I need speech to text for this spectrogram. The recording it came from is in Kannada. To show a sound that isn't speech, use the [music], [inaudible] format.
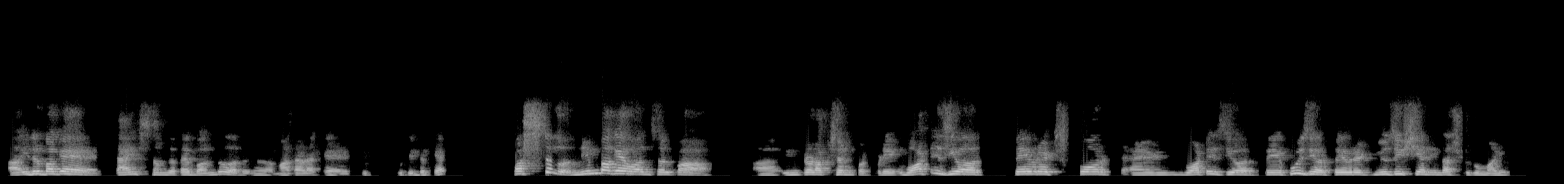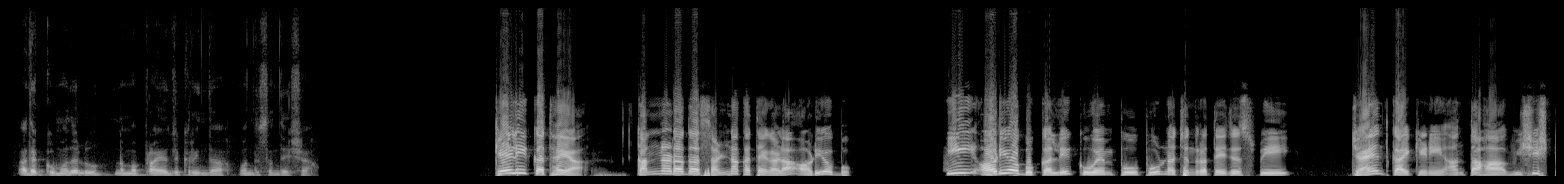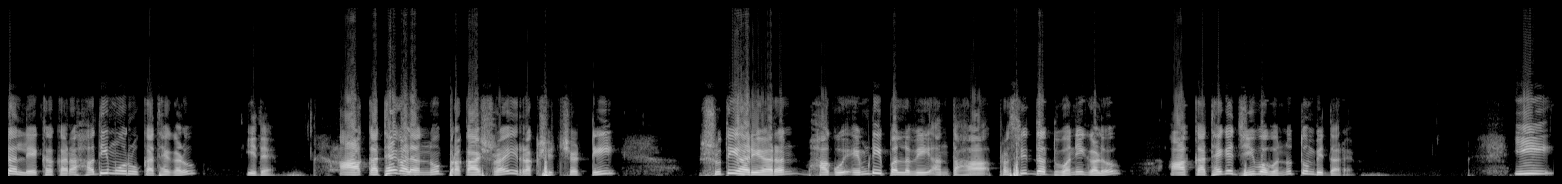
ಇದ್ರ ಬಗ್ಗೆ ಥ್ಯಾಂಕ್ಸ್ ನಮ್ ಜೊತೆ ಬಂದು ಅದನ್ನ ಮಾತಾಡಕ್ಕೆ ಕೂತಿದ್ದಕ್ಕೆ. ಫಸ್ಟ್ ನಿಮ್ ಬಗ್ಗೆ ಒಂದ್ ಸ್ವಲ್ಪ ಇಂಟ್ರೊಡಕ್ಷನ್ ಕೊಟ್ಬಿಡಿ. What is your favourite sport and what is your who is your favourite musician ಇಂದ ಶುರು ಮಾಡಿ? ಅದಕ್ಕೂ ಮೊದಲು ನಮ್ಮ ಪ್ರಾಯೋಜಕರಿಂದ ಒಂದು ಸಂದೇಶ. ಕೇಳಿ ಕಥೆಯ ಕನ್ನಡದ ಸಣ್ಣ ಕಥೆಗಳ ಆಡಿಯೋ ಬುಕ್ ಈ ಆಡಿಯೋ ಬುಕ್ ಅಲ್ಲಿ ಕುವೆಂಪು ಪೂರ್ಣಚಂದ್ರ ತೇಜಸ್ವಿ ಜಯಂತ್ ಕಾಯ್ಕಿಣಿ ಅಂತಹ ವಿಶಿಷ್ಟ ಲೇಖಕರ ಹದಿಮೂರು ಕಥೆಗಳು ಇದೆ. ಆ ಕಥೆಗಳನ್ನು ಪ್ರಕಾಶ್ ರೈ ರಕ್ಷಿತ್ ಶೆಟ್ಟಿ ಶ್ರುತಿ ಹರಿಹರನ್ ಹಾಗೂ ಎಂಡಿ ಪಲ್ಲವಿ ಅಂತಹ ಪ್ರಸಿದ್ಧ ಧ್ವನಿಗಳು ಆ ಕಥೆಗೆ ಜೀವವನ್ನು ತುಂಬಿದ್ದಾರೆ. ಈ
